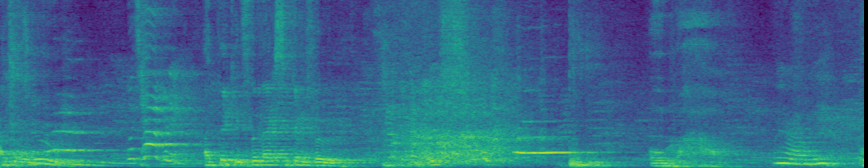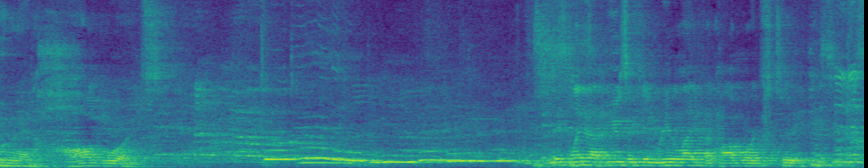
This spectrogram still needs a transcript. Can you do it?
I do. What's happening? I think it's the Mexican food. Oh wow. Where are we? We're at Hogwarts. They play that music in real life at Hogwarts too. So this,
